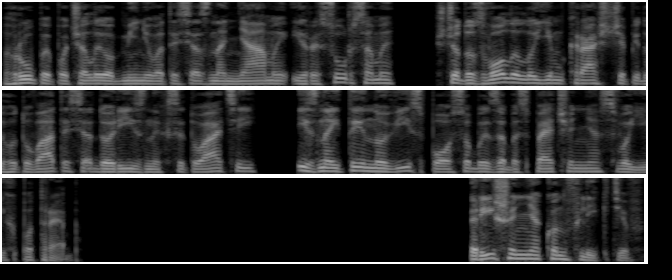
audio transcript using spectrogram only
Групи почали обмінюватися знаннями і ресурсами, що дозволило їм краще підготуватися до різних ситуацій і знайти нові способи забезпечення своїх потреб. Рішення конфліктів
